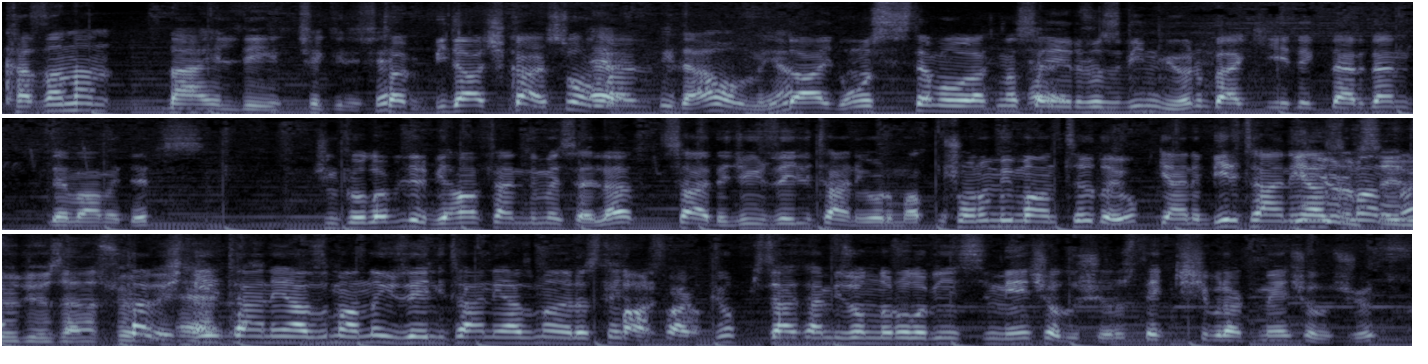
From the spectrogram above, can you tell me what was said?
kazanan dahil değil çekilişe. Tabii bir daha çıkarsa onlar Evet bir daha olmuyor. dahil. Onu sistem olarak nasıl Evet. ayırırız bilmiyorum. Belki yedeklerden devam ederiz. Çünkü olabilir bir hanımefendi mesela sadece 150 tane yorum atmış. Onun bir mantığı da yok. Yani bir tane Biliyorum yazmanla sayılıyor diyor zaten Tabii söylemişler. bir tane yazmanla 150 tane yazman arasında hiçbir Fark fark yok. Zaten biz onları olabildiğince silmeye çalışıyoruz. Tek kişi bırakmaya çalışıyoruz.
